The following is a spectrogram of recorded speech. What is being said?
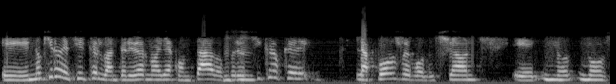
Eh, no quiero decir que lo anterior no haya contado, pero sí creo que la postrevolución eh, nos,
